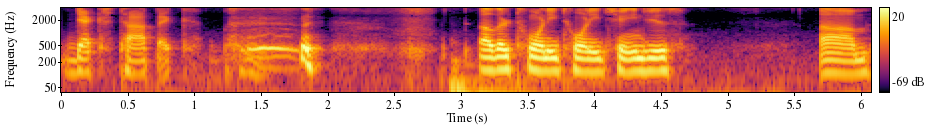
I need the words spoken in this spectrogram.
Next topic. Other 2020 changes. Um,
